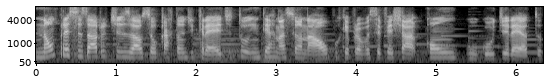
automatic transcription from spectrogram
não precisar utilizar o seu cartão de crédito internacional, porque para você fechar com o Google direto,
